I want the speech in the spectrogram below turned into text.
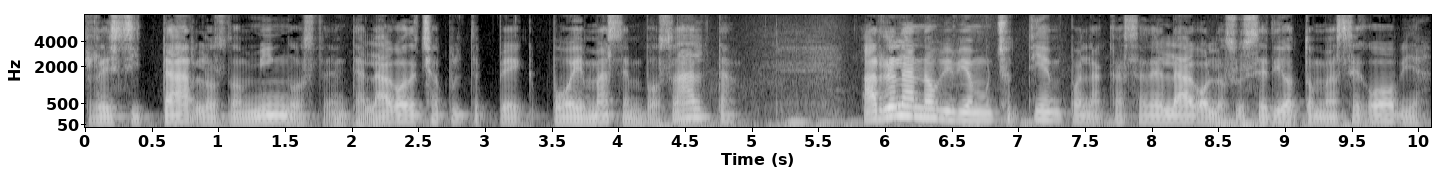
recitar los domingos frente al lago de Chapultepec poemas en voz alta. Arriola no vivió mucho tiempo en la Casa del Lago, lo sucedió Tomás Segovia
